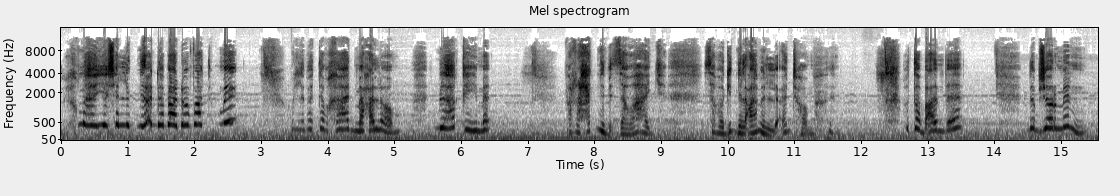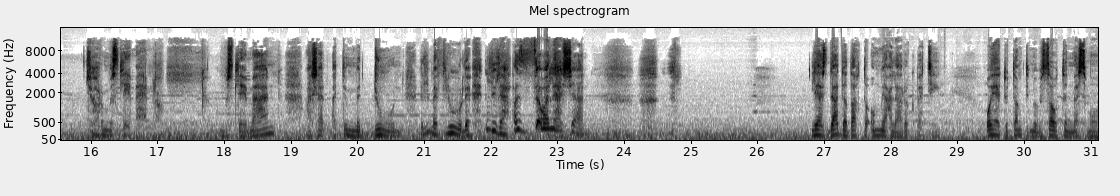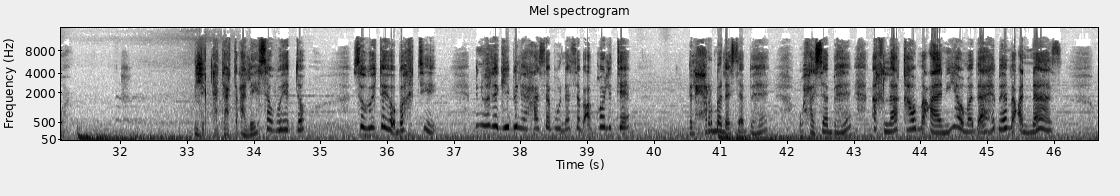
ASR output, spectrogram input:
لو ما هي شلتني عندها بعد وفاة أمي ولا بتم خاد محلهم بلا قيمة فرحتني بالزواج. سوقتني العامل اللي عندهم. وطبعا ذا ده بجرم جرم سليمان أم سليمان عشان أتم الدون المثلولة اللي لا عزة ولا شان. ليزداد ضغط أمي على ركبتي وهي تتمتم بصوت مسموع. اللي قدرت عليه سويته. سويته يا بختي. من وين أجيب لها حسب ونسب عقولته الحرمة نسبها وحسبها أخلاقها ومعانيها ومذاهبها مع الناس.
